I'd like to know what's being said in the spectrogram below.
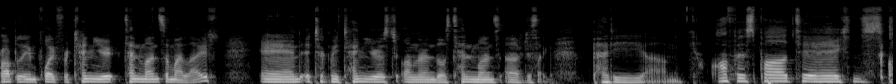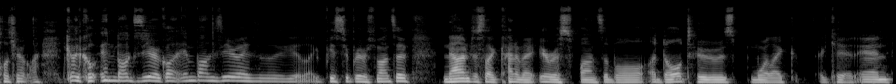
properly employed for 10 year 10 months of my life. And it took me 10 years to unlearn those 10 months of just like petty um, office politics and this culture of like you gotta go inbox zero go inbox zero and like be super responsive. Now i'm just like kind of an irresponsible adult who's more like a kid. And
